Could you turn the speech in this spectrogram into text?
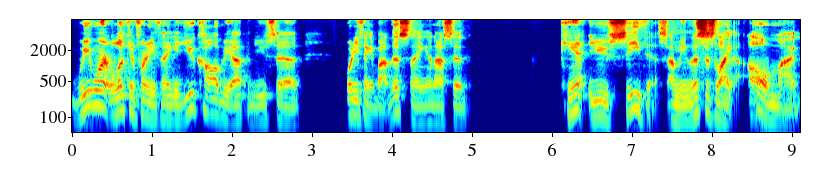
We weren't looking for anything. And you called me up and you said, What do you think about this thing? And I said, can't you see this? I mean, this is like, oh my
